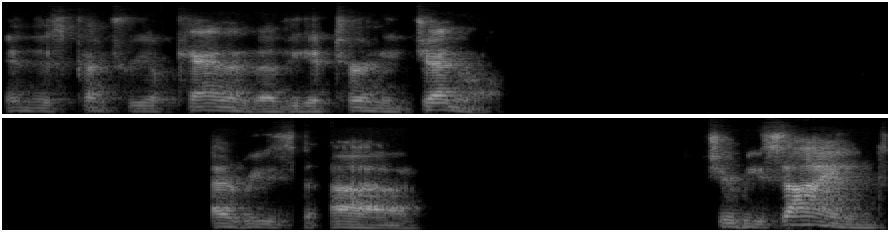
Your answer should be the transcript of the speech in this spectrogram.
in this country of Canada, the Attorney General, had res- uh, she resigned,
